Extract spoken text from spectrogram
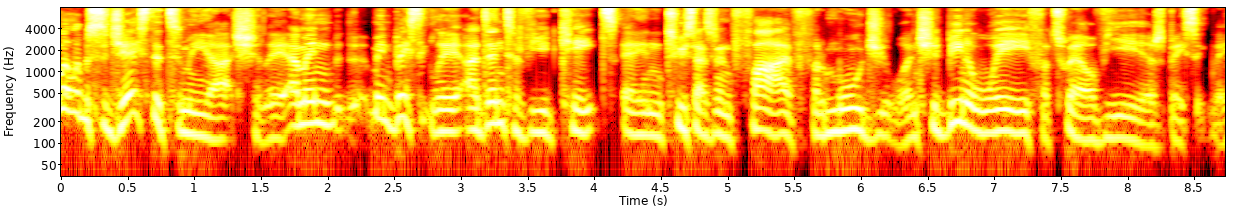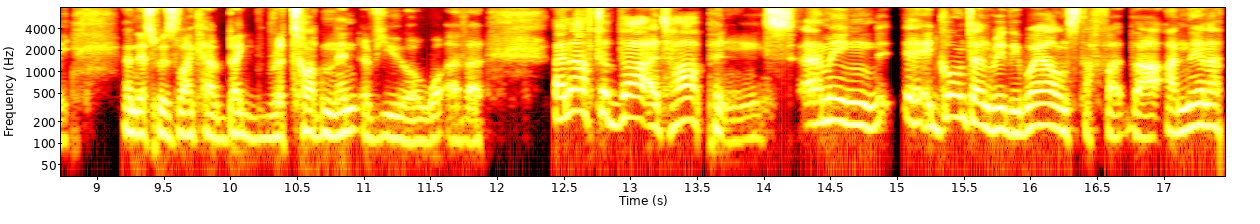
Well, it was suggested to me actually. I mean, I mean, basically, I'd interviewed Kate in 2005 for Mojo, and she'd been away for 12 years, basically. And this was like her big return interview or whatever. And after that had happened, I mean, it had gone down really well and stuff like that. And then I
